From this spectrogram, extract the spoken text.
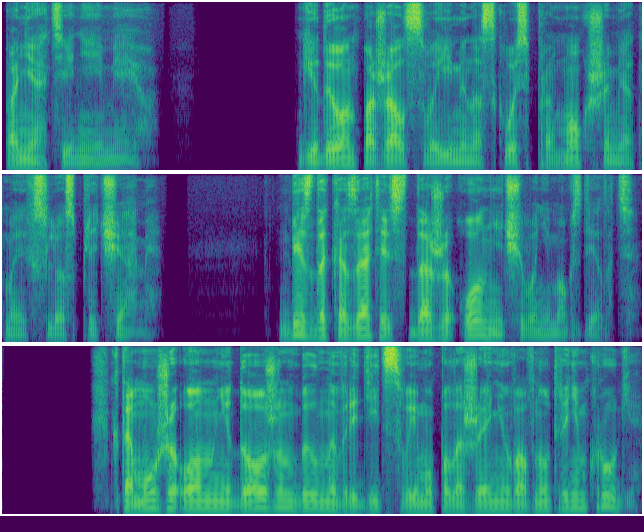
Понятия не имею. Гидеон пожал своими насквозь промокшими от моих слез плечами. Без доказательств даже он ничего не мог сделать. К тому же он не должен был навредить своему положению во внутреннем круге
